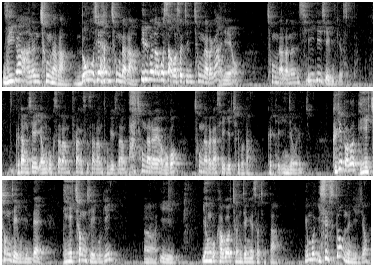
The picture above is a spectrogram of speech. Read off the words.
우리가 아는 청나라, 노쇠한 청나라, 일본하고 싸워서 진 청나라가 아니에요. 청나라는 세계 제국이었습니다. 그 당시에 영국 사람, 프랑스 사람, 독일 사람 다 청나라에 와보고 청나라가 세계 최고다. 그렇게 인정을 했죠. 그게 바로 대청 제국인데 대청 제국이 어, 이 영국하고 전쟁에서 졌다. 이거 뭐 있을 수도 없는 일이죠.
